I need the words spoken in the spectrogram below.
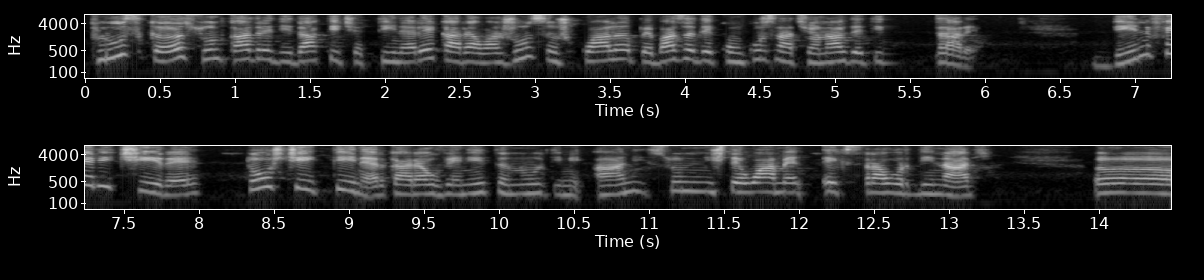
plus că sunt cadre didactice tinere care au ajuns în școală pe bază de concurs național de titulare. Din fericire, toți cei tineri care au venit în ultimii ani sunt niște oameni extraordinari uh,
